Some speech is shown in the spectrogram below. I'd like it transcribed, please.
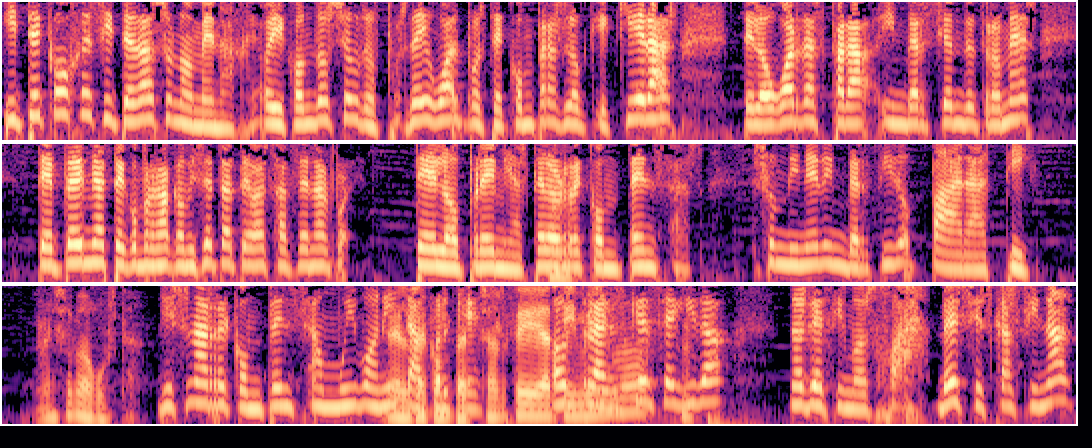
Y te coges y te das un homenaje. Oye, con dos euros, pues da igual, pues te compras lo que quieras, te lo guardas para inversión de otro mes, te premias, te compras una camiseta, te vas a cenar, te lo premias, te lo Mm. recompensas. Es un dinero invertido para ti. Eso me gusta. Y es una recompensa muy bonita porque, ti ostras, mismo. es que enseguida nos decimos, "Juah, ves, si es que al final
